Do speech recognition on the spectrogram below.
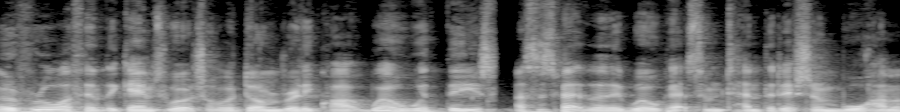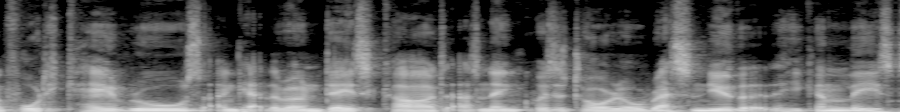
Overall, I think the Games Workshop have done really quite well with these. I suspect that they will get some 10th edition Warhammer 40k rules and get their own data card as an inquisitorial retinue that he can lead.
